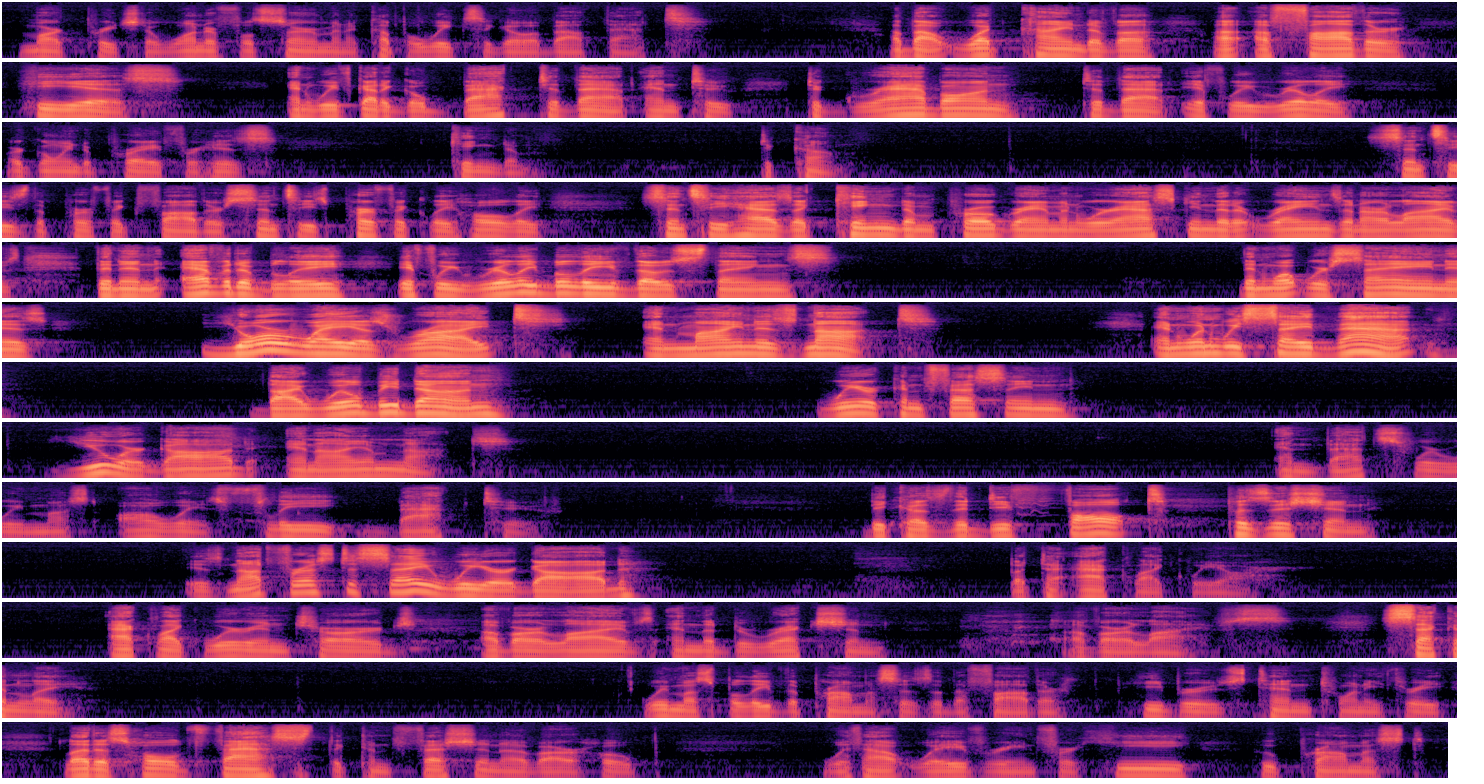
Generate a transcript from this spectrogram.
Mark preached a wonderful sermon a couple weeks ago about that, about what kind of a, a, a father he is. And we've got to go back to that and to, to grab on to that if we really are going to pray for his kingdom to come. Since he's the perfect father, since he's perfectly holy, since he has a kingdom program and we're asking that it reigns in our lives, then inevitably, if we really believe those things, then what we're saying is, your way is right and mine is not. And when we say that, thy will be done, we are confessing, you are God and I am not. And that's where we must always flee back to. Because the default position is not for us to say we are God, but to act like we are. Act like we're in charge of our lives and the direction of our lives. Secondly, we must believe the promises of the Father. Hebrews 10:23. Let us hold fast the confession of our hope without wavering, for he who promised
